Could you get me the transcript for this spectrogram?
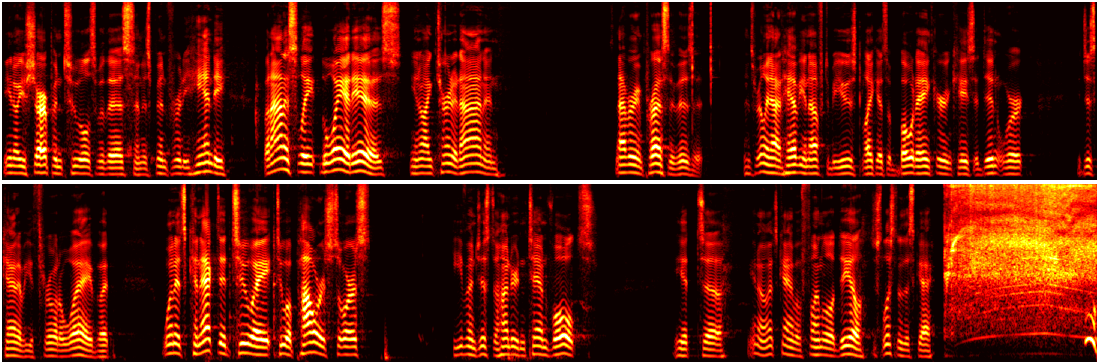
you know, you sharpen tools with this, and it's been pretty handy. But honestly, the way it is, you know, I turn it on, and it's not very impressive, is it? It's really not heavy enough to be used like as a boat anchor in case it didn't work. You just kind of you throw it away. But when it's connected to a to a power source, even just 110 volts, it uh, you know, it's kind of a fun little deal. Just listen to this guy. Whew.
